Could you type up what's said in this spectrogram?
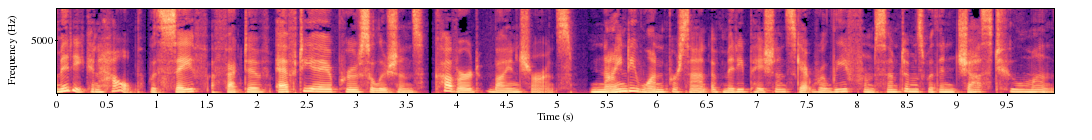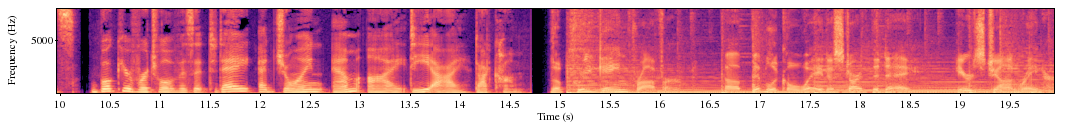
MIDI can help with safe, effective, FDA approved solutions covered by insurance. 91% of MIDI patients get relief from symptoms within just two months. Book your virtual visit today at joinmidi.com. The pregame proverb, a biblical way to start the day. Here's John Rayner.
